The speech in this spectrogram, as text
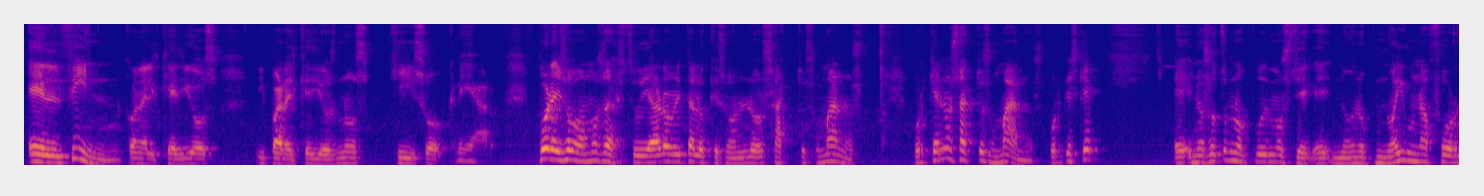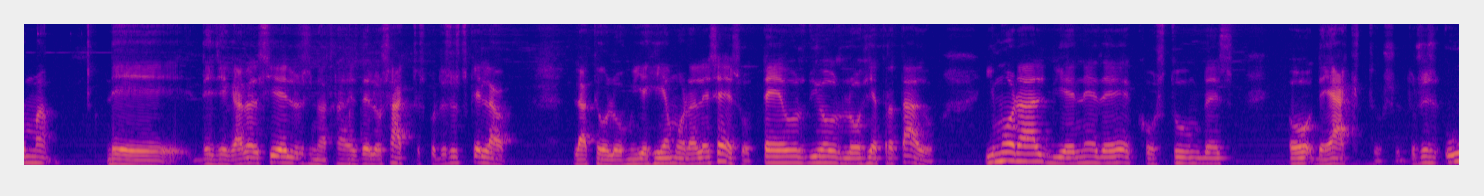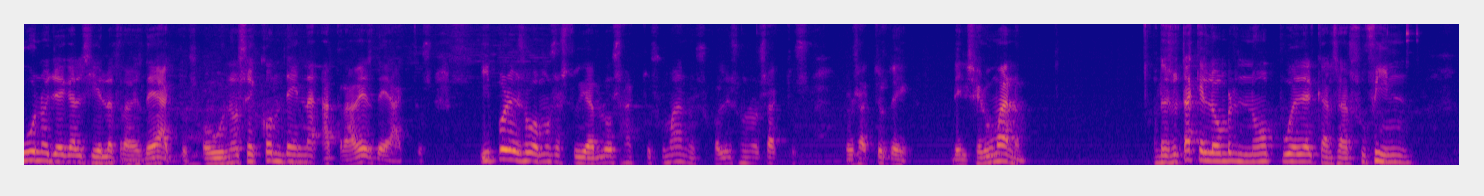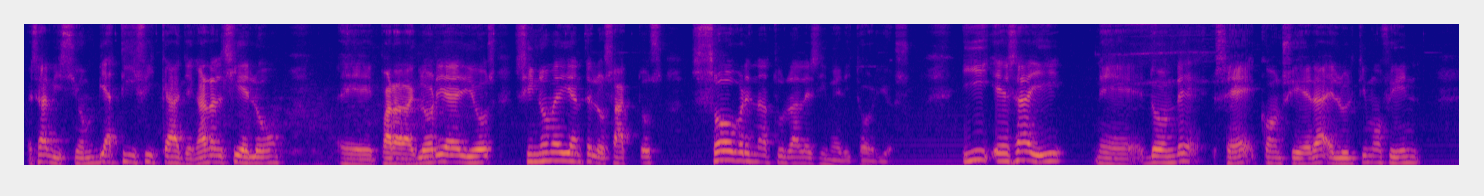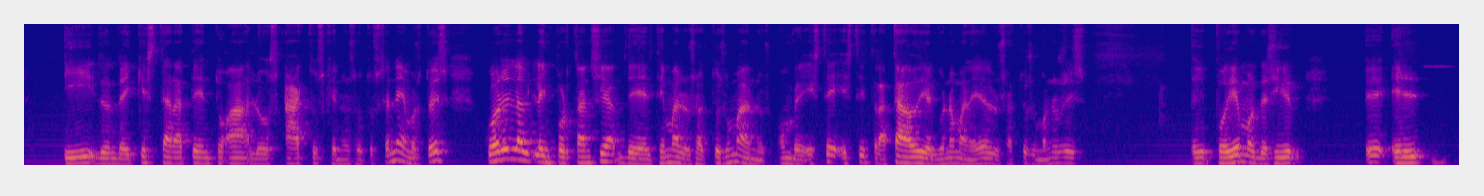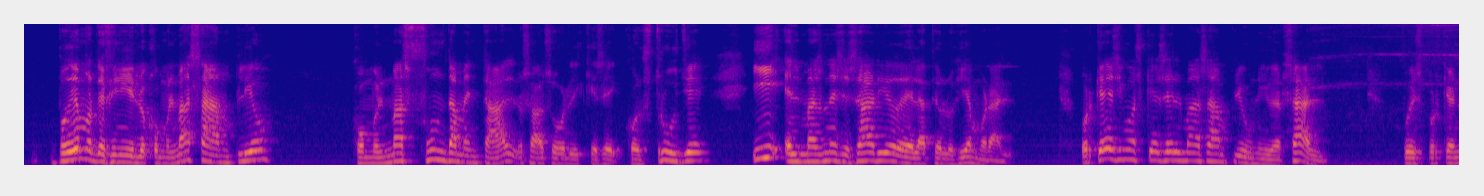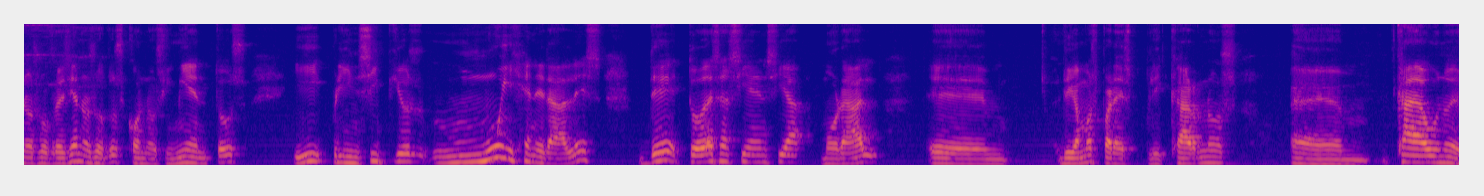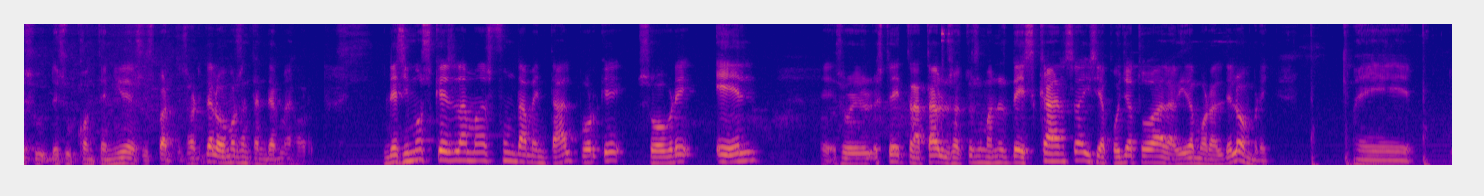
el fin con el que Dios y para el que Dios nos quiso crear. Por eso vamos a estudiar ahorita lo que son los actos humanos. ¿Por qué los actos humanos? Porque es que eh, nosotros no podemos, eh, no, no, hay una forma de, de, llegar al cielo sino a través de los actos. Por eso es que la, la teología moral es eso, teos, Dios, logia, tratado. Y moral viene de costumbres, o de actos. Entonces uno llega al cielo a través de actos o uno se condena a través de actos. Y por eso vamos a estudiar los actos humanos. ¿Cuáles son los actos? Los actos de, del ser humano. Resulta que el hombre no puede alcanzar su fin, esa visión beatífica, llegar al cielo, eh, para la gloria de Dios, sino mediante los actos sobrenaturales y meritorios. Y es ahí eh, donde se considera el último fin y donde hay que estar atento a los actos que nosotros tenemos. Entonces, ¿cuál es la, importancia del tema de los actos humanos? Hombre, este, este tratado de alguna manera de los actos humanos es, eh, podríamos decir, eh, el, podríamos definirlo como el más amplio, como el más fundamental, o sea, sobre el que se construye, y el más necesario de la teología moral. ¿Por qué decimos que es el más amplio universal? Pues porque nos ofrece a nosotros conocimientos y principios muy generales de toda esa ciencia moral, eh, digamos, para explicarnos eh, cada uno de su, de su contenido y de sus partes. Ahorita lo vamos a entender mejor. Decimos que es la más fundamental porque sobre él, eh, sobre este tratado de los actos humanos, descansa y se apoya toda la vida moral del hombre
